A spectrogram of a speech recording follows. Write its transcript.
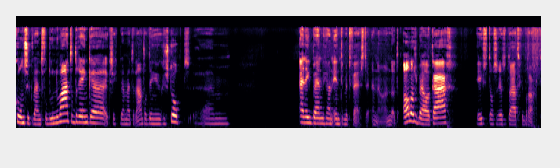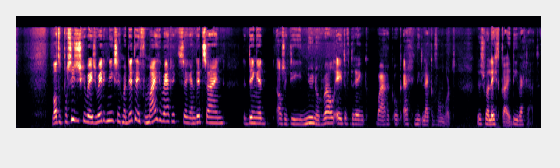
consequent voldoende water drinken. Ik zeg, ik ben met een aantal dingen gestopt. Um, en ik ben gaan intimate fasten. En, nou, en dat alles bij elkaar heeft het als resultaat gebracht. Wat het precies is geweest, weet ik niet. Zeg maar, dit heeft voor mij gewerkt. Zeg, en dit zijn de dingen, als ik die nu nog wel eet of drink, waar ik ook echt niet lekker van word. Dus wellicht kan je die weglaten.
